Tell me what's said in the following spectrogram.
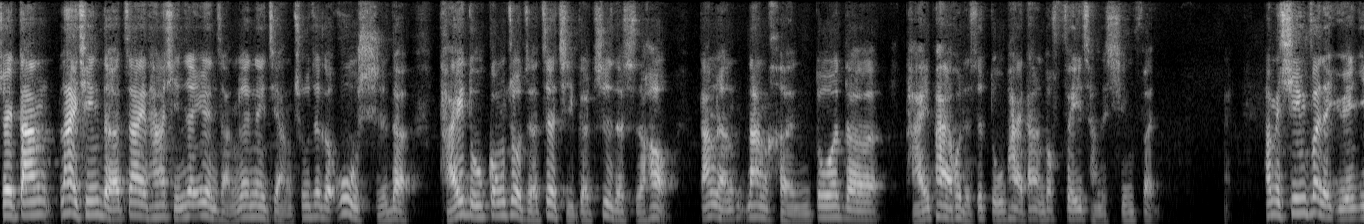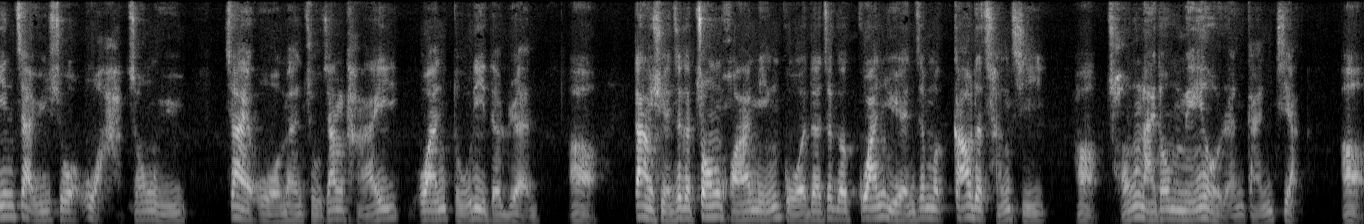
所以当赖清德在他行政院长任内讲出这个务实的台独工作者这几个字的时候，当然让很多的台派或者是独派当然都非常的兴奋，他们兴奋的原因在于说哇，终于在我们主张台湾独立的人。啊、哦，当选这个中华民国的这个官员这么高的层级啊，从来都没有人敢讲啊、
